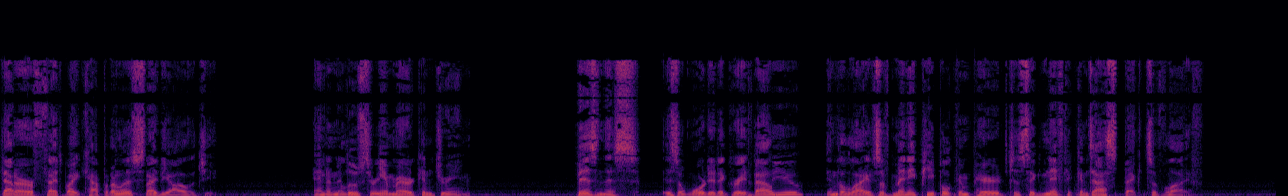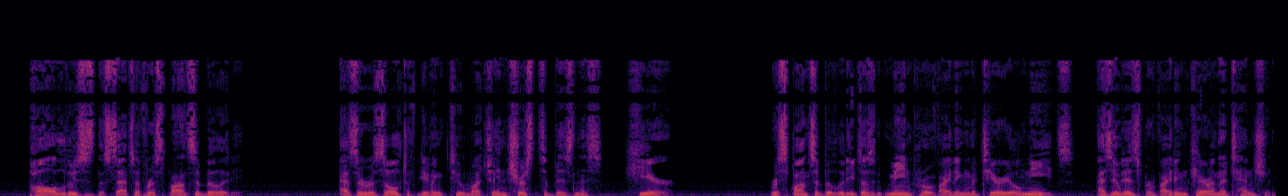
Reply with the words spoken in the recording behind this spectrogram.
that are fed by capitalist ideology and an illusory American dream. Business is awarded a great value in the lives of many people compared to significant aspects of life. Paul loses the sense of responsibility as a result of giving too much interest to business, here. Responsibility doesn't mean providing material needs, as it is providing care and attention,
